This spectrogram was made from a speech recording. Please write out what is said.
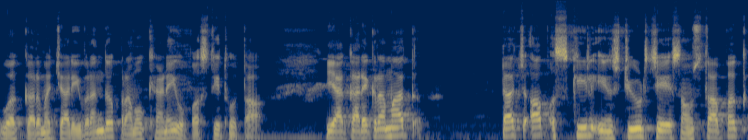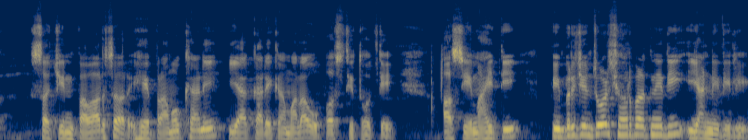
व कर्मचारी वृंद प्रामुख्याने उपस्थित होता. या कार्यक्रमात टच अप स्किल इन्स्टिट्यूटचे संस्थापक सचिन पवार सर हे प्रामुख्याने या कार्यक्रमाला उपस्थित होते. अशी माहिती पिंपरी चिंचवड शहर प्रतिनिधी यांनी दिली.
